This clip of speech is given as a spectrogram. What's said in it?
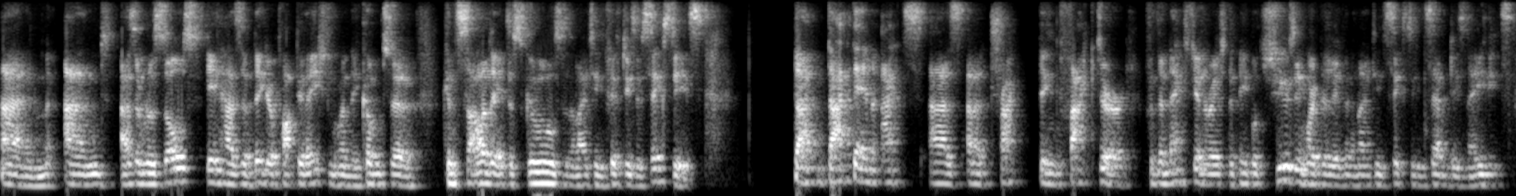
um, and as a result, it has a bigger population when they come to consolidate the schools in the 1950s or 60s. That, that then acts as an attracting factor for the next generation of people choosing where to live in the 1960s and 70s and 80s.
